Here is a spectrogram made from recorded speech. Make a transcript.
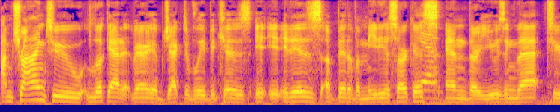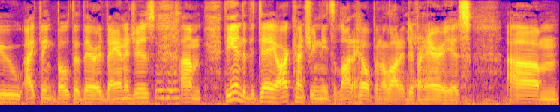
I'm trying to look at it very objectively because it, it, it is a bit of a media circus, Yeah. and they're using that to, I think, both of their advantages. Mm-hmm. Um, at the end of the day, our country needs a lot of help in a lot of different Yeah. areas. Um,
